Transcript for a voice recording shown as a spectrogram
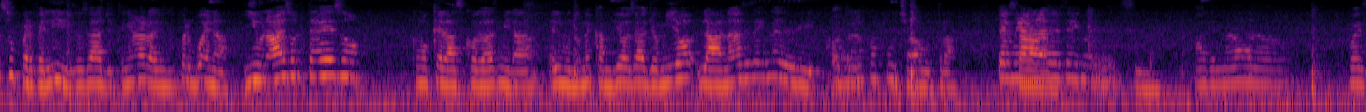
súper feliz, o sea, yo tenía una relación súper buena. Y una vez solté eso, como que las cosas, mira, el mundo me cambió. O sea, yo miro la Ana hace seis meses y otra Otra. pucha, otra. Terminaron O sea, hace seis meses. Sí, Hace nada. Pues.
